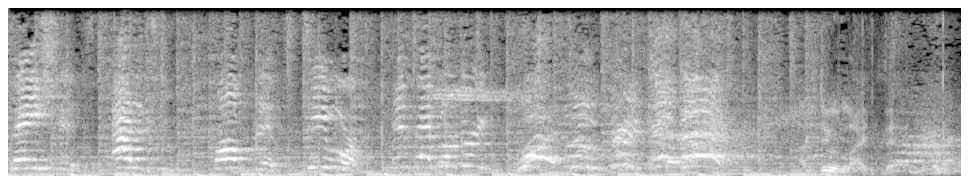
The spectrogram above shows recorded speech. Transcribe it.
patience, attitude, confidence, teamwork, impact on three. One, two, three, impact! I do like that.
